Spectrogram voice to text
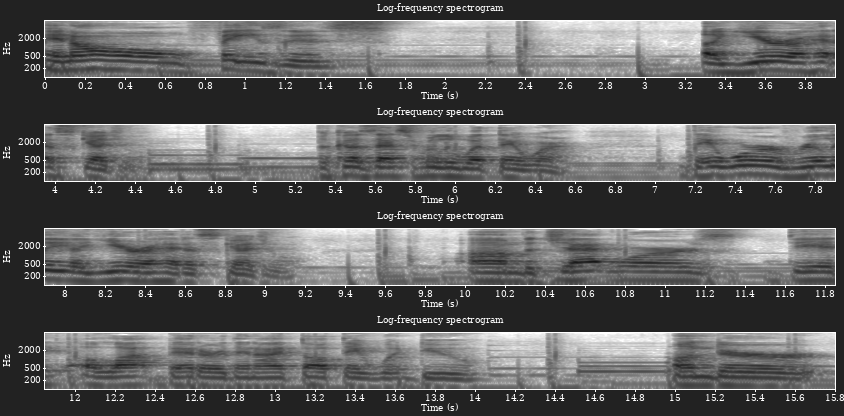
in all phases, a year ahead of schedule? Because that's really what they were. They were really a year ahead of schedule. Um, the Jaguars did a lot better than I thought they would do under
